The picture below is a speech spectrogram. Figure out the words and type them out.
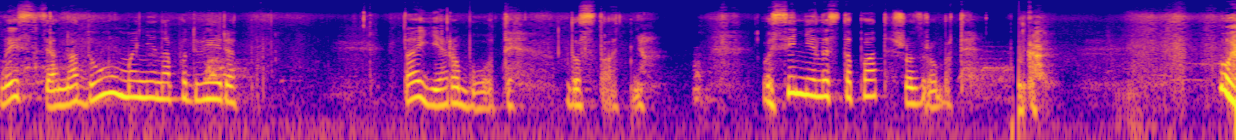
листя надумані на подвір'я. Та є роботи достатньо. Осінній листопад, що зробити? Ой,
